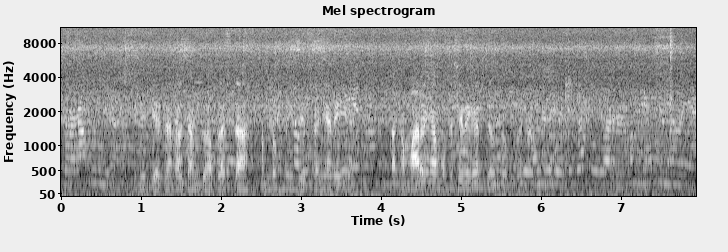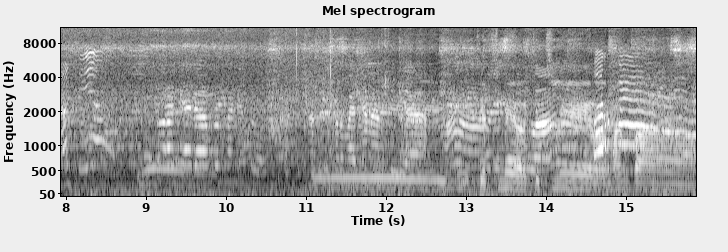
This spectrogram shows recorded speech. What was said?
Sekarang. Ini biasanya kalau jam 12 dah penuh nih biasanya nih. Tak kemarin kamu ke sini kan jam 12. juga keluar lemaknya ya. Itu lagi ada permennya. Nanti ya. Kids meal, kids meal, mantap.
